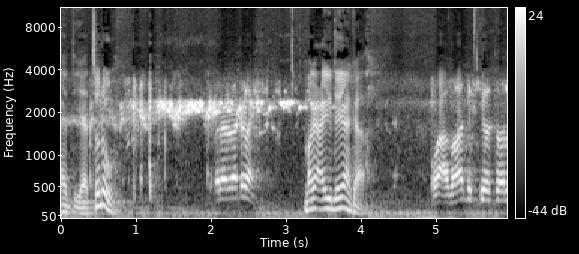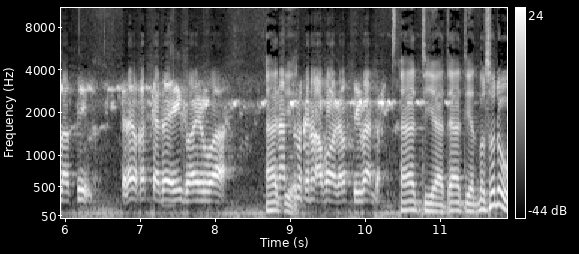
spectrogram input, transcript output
aad iyo aad. Soo dhow magacayga deegaanka soo aad aad iyo aad aad iyo aad bal soo dhow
